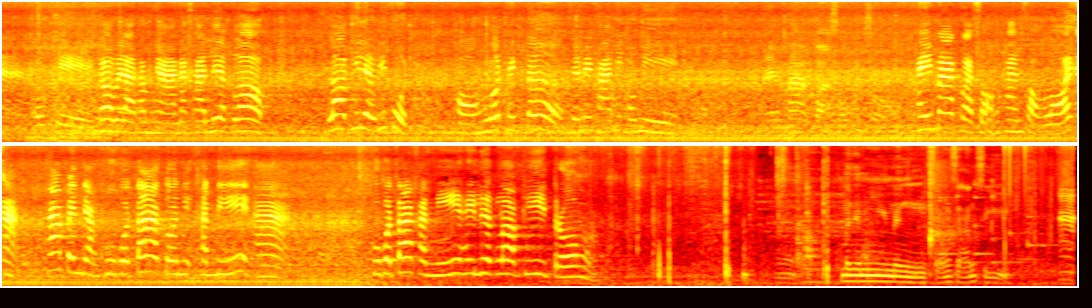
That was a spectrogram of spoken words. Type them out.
อ่าโอเค ก็เวลาทำงานนะคะ เลือกรอบรอบ ที่เร็วที่สุดของรถแท็กเตอร์ใช่ไหมคะที่เขามีให้มากกว่า 2,200 ให้มากกว่า 2,200 อะ ถ้าเป็นอย่างคูโบต้าตัวนี้คันนี้อ่าคูโบต้าคันนี้ให้เลือกรอบที่ตรง มันจะมีหนึ่งสองสามสี่อ่า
